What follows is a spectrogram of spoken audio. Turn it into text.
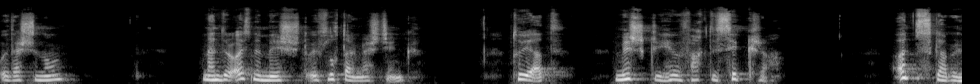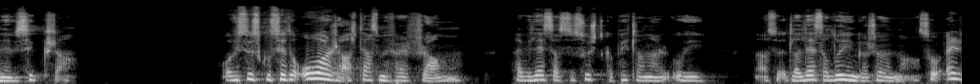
og i versen om, men det er også med mist og i flottarmestring. Tog at miskri har faktisk sikra. Ønskabren har sikra. Og hvis du skulle sette året alt det som er ferdig fram, da vi leser de sørste kapitlene her, og altså, eller leser løyninger sønne, så er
